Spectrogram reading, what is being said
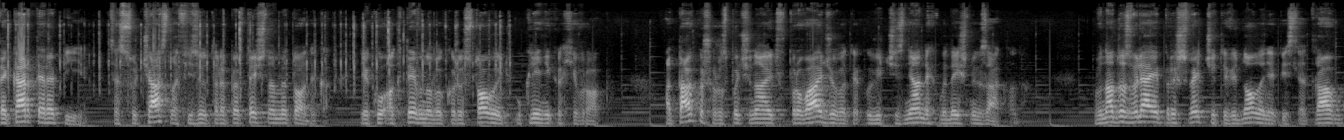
ТКАР-терапія це сучасна фізіотерапевтична методика, яку активно використовують у клініках Європи, а також розпочинають впроваджувати у вітчизняних медичних закладах. Вона дозволяє пришвидшити відновлення після травм,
